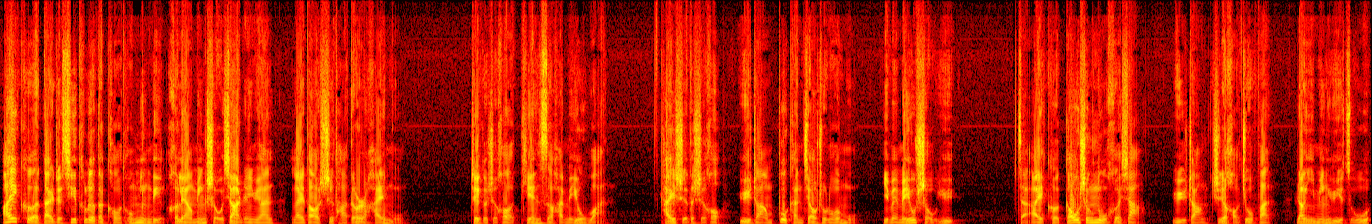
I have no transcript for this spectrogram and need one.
埃克带着希特勒的口头命令和两名手下人员来到施塔德尔海姆。这个时候天色还没有晚。开始的时候，狱长不肯交出罗姆，因为没有手谕。在埃克高声怒喝下，狱长只好就范。让一名狱卒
